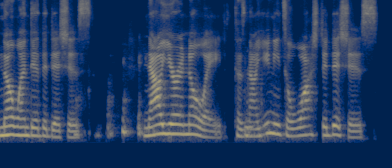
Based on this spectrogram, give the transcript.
no one did the dishes. now you're annoyed because now mm-hmm. you need to wash the dishes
